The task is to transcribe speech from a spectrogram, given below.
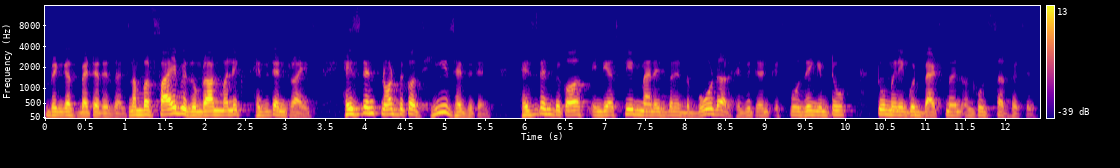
bring us better results. Number five is Umran Malik's hesitant rise. Hesitant not because he is hesitant, hesitant because India's team management and the board are hesitant, exposing him to too many good batsmen on good surfaces.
